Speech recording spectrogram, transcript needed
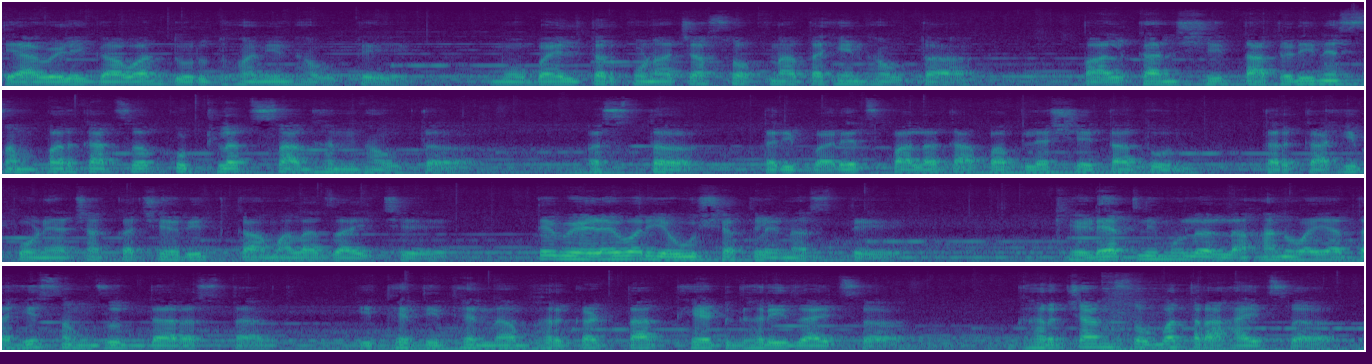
त्यावेळी गावात दूरध्वनी नव्हते. मोबाईल तर कुणाच्या स्वप्नातही नव्हता. पालकांशी तातडीने संपर्काचं कुठलंच साधन नव्हतं. असतं तरी बरेच पालक आपापल्या शेतातून तर काही पुण्याच्या कचेरीत कामाला जायचे. ते वेळेवर येऊ शकले नसते. खेड्यातली मुलं लहान वयातही समजूतदार असतात. इथे तिथे न भरकटता थेट घरी जायचं. घरच्यांसोबत राहायचं.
